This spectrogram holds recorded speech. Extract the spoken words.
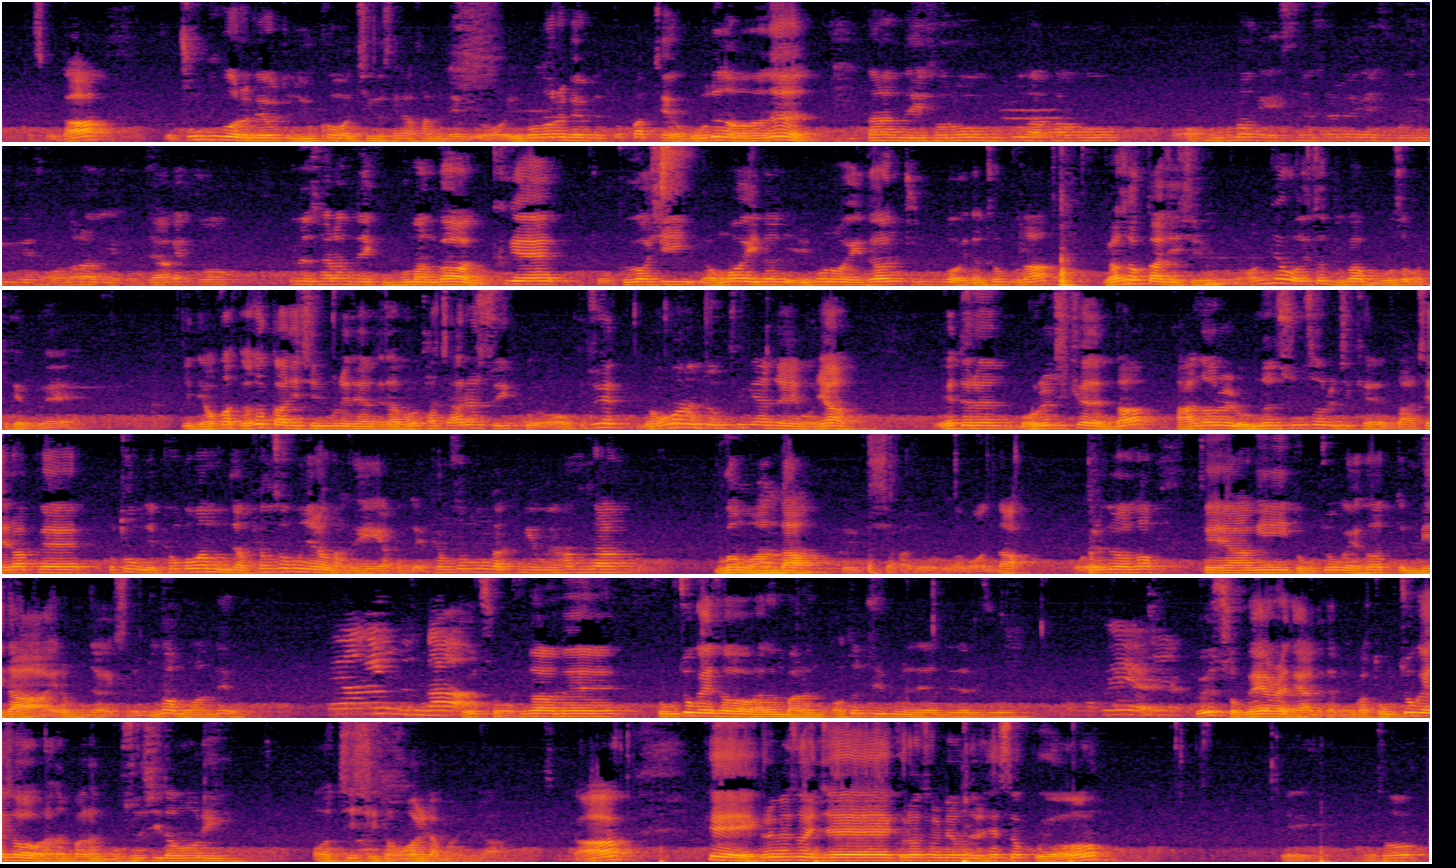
또 중국어를 배울 때도 육하 원칙을 생각하면 되고요. 일본어를 배울 때도 똑같아요. 모든 언어는 사람들이 서로 묻고 답하고 어, 궁금한 게 있으면 설명해주고 이러기 위해서 언어라는 게 존재하겠죠. 그러면 사람들이 궁금한 건 크게 뭐 그것이 영어이든 일본어이든 중국어이든 전부 다 여섯 가지 질문. 언제 어디서 누가 무엇을 어떻게 왜. 여섯 가지 질문에 대한 대답으로 다 자를 수 있고요. 그 중에 영어는 좀 특이한 점이 뭐냐? 얘들은 뭐를 지켜야 된다? 단어를 놓는 순서를 지켜야 된다. 제일 앞에 보통 이제 평범한 문장, 평서문이라고 나중에 얘기할 건데 평서문 같은 경우에 항상 누가 뭐 한다? 이렇게 시작하죠. 누가 뭐 한다? 뭐 예를 들어서 태양이 동쪽에서 뜹니다. 이런 문장이 있으면 누가 뭐 한대요? 태양이 뜬다 그렇죠. 그 다음에 동쪽에서 라는 말은 어떤 질문에 대한 대답이죠? where 그렇죠. where에 대한 대답인가? 동쪽에서 라는 말은 무슨 시 덩어리? 어찌 시 덩어리란 말입니다. 그러니까 오케이. 그러면서 이제 그런 설명을 했었고요. 오케이. 그래서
